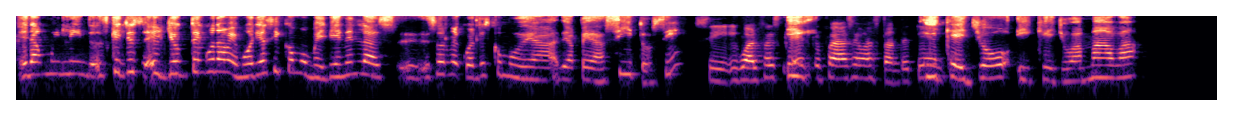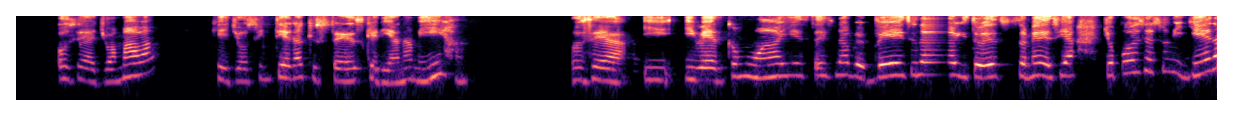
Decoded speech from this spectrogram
era muy lindo. Es que yo, eh, yo tengo una memoria así como me vienen las, eh, esos recuerdos como de a, de a pedacitos, ¿sí? Sí, igual fue, que fue hace bastante tiempo. Y que yo, y que yo amaba, o sea, yo amaba que yo sintiera que ustedes querían a mi hija. O sea, y, ver como, ay, esta es una bebé, es una... Usted, usted me decía, yo puedo ser su niñera,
